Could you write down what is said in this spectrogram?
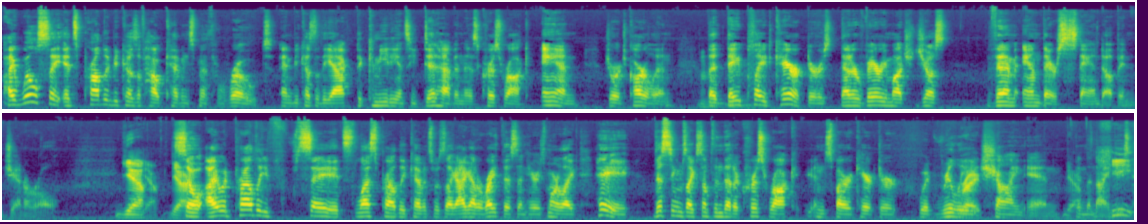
I will say it's probably because of how Kevin Smith wrote and because of the act the comedians he did have in this, Chris Rock and George Carlin, mm-hmm. that they mm-hmm. played characters that are very much just them and their stand up in general. Yeah, Yeah. yeah. So I would probably say it's less probably Kevin Smith's like, I gotta write this in here. It's more like, hey, this seems like something that a Chris Rock inspired character would really Right. shine in Yeah. in the 90s. He-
